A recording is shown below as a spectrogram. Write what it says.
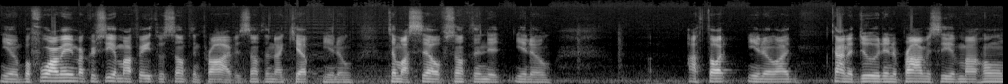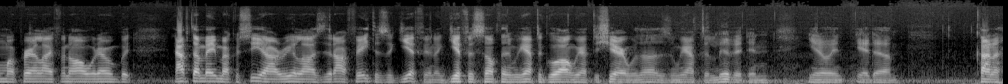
you know, before I made my Cursillo, my faith was something private, something I kept, you know, to myself, something that, you know, I thought, you know, I'd kind of do it in the privacy of my home, my prayer life, and all, whatever. But after I made my Cursillo, I realized that our faith is a gift, and a gift is something we have to go out and we have to share it with others, and we have to live it. And, you know, it, it um, kind of,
